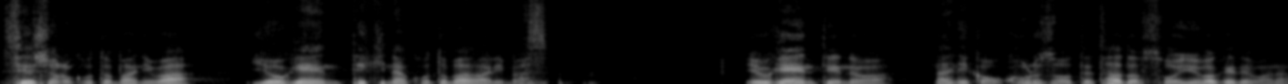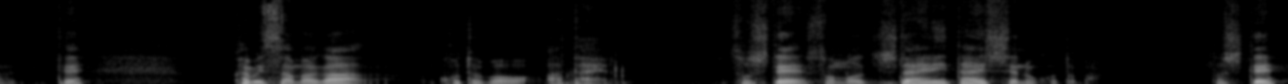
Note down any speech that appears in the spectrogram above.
聖書の言葉には予言的な言葉があります。予言っていうのは何か起こるぞってただそういうわけではなくて神様が言葉を与える。そしてその時代に対しての言葉。そして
